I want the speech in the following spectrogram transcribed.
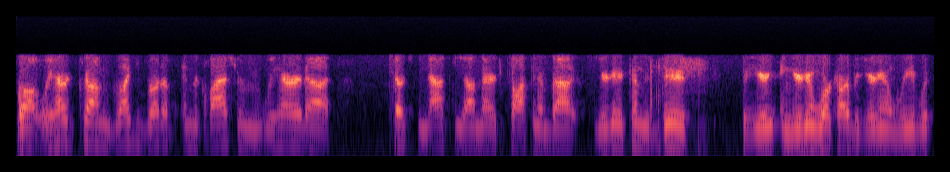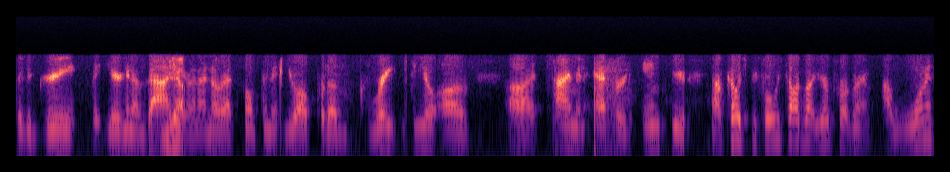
Well, we heard. I'm glad you brought up in the classroom. We heard uh, Coach Danowski on there talking about you're going to come to Duke, but you're and you're going to work hard, but you're going to leave with a degree that you're going to value. Yep. And I know that's something that you all put a great deal of uh, time and effort into. Now, Coach, before we talk about your program, I want to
